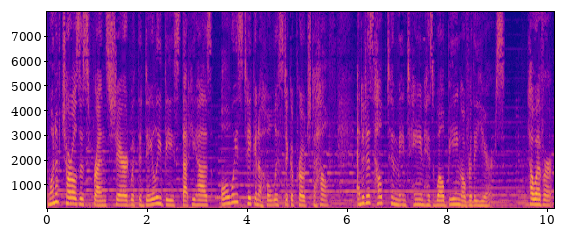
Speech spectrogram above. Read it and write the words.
One of Charles's friends shared with the Daily Beast that he has always taken a holistic approach to health, and it has helped him maintain his well-being over the years. However,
